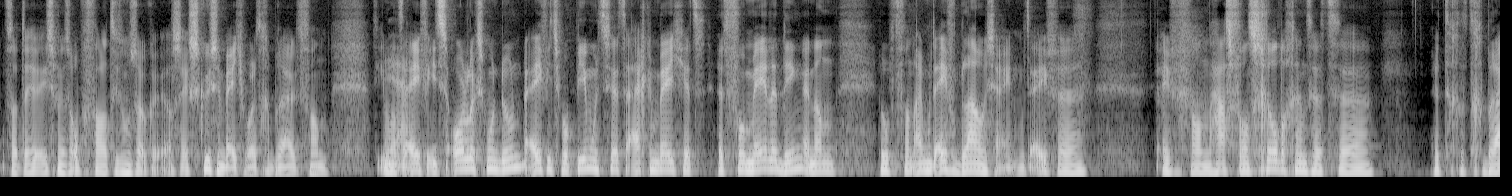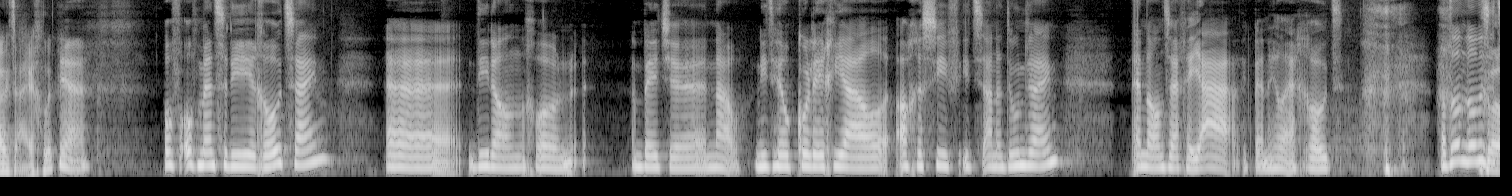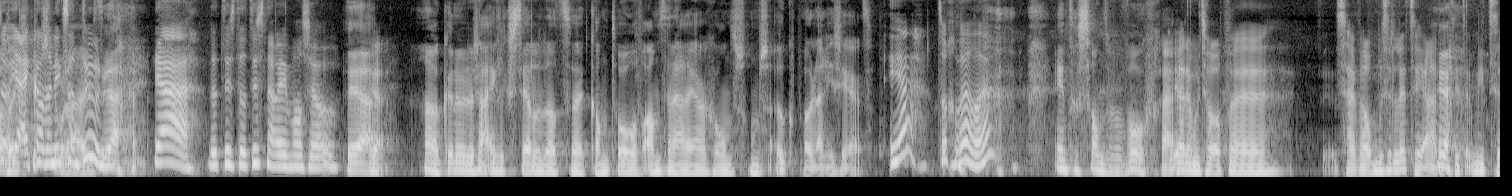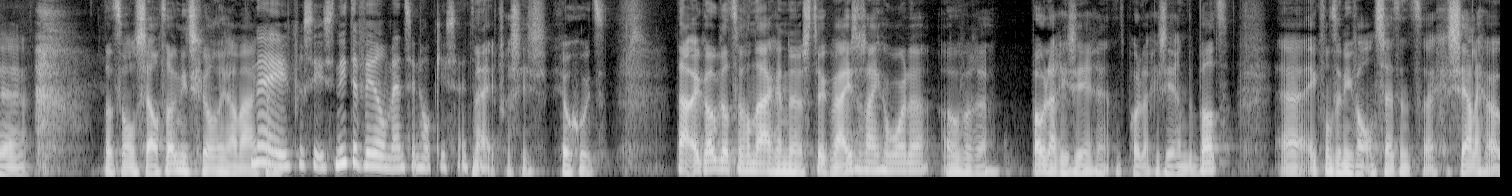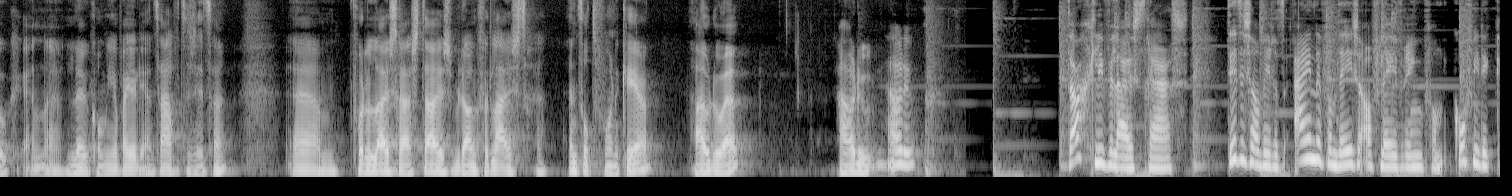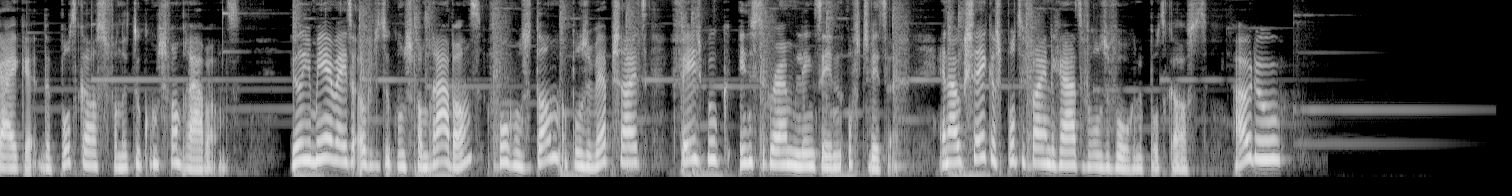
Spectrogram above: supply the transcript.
of dat er is me eens opgevallen dat hij soms ook als excuus een beetje wordt gebruikt van dat iemand Ja. even iets ordelijks moet doen, even iets op papier moet zetten, eigenlijk een beetje het, het formele ding en dan roept van, ah, ik moet even blauw zijn, ik moet even, even van haast verontschuldigend het, het, het gebruikt eigenlijk. Ja. Of, of mensen die rood zijn, eh, die dan gewoon een beetje, nou, niet heel collegiaal, agressief iets aan het doen zijn. En dan zeggen, ja, ik ben heel erg rood. Want dan, dan is het zo, ja, ik kan er niks aan doen. Ja. Ja, dat, is, dat is nou eenmaal zo. Ja. Ja. Oh, kunnen we dus eigenlijk stellen dat eh, kantoor- of ambtenarenjargon soms ook polariseert? Ja, toch wel, hè? Interessante vervolgvraag. Ja, daar moeten we op, eh het zou wel op moeten letten, ja, dat dit ook niet... eh, Dat we onszelf ook niet schuldig aan maken. Nee, precies. Niet te veel mensen in hokjes zetten. Nee, precies. Heel goed. Nou, ik hoop dat we vandaag een eh, stuk wijzer zijn geworden over eh, polariseren, het polariserend debat. Eh, ik vond het in ieder geval ontzettend eh, gezellig ook en eh, leuk om hier bij jullie aan tafel te zitten. Ehm, voor de luisteraars thuis, bedankt voor het luisteren. En tot de volgende keer. Houdoe, hè? houdoe. Houdoe. Dag lieve luisteraars. Dit is alweer het einde van deze aflevering van Koffiedik Kijken, de podcast van de toekomst van Brabant. Wil je meer weten over de toekomst van Brabant? Volg ons dan op onze website, Facebook, Instagram, LinkedIn of Twitter. En hou ook zeker Spotify in de gaten voor onze volgende podcast. Houdoe!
